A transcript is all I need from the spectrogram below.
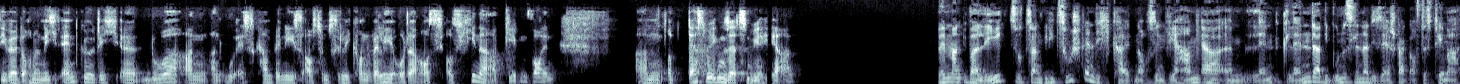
die wir doch noch nicht endgültig äh, nur an, an US-Companies aus dem Silicon Valley oder aus, aus China abgeben wollen. Ähm, und deswegen setzen wir hier an wenn man überlegt, sozusagen, wie die Zuständigkeiten auch sind. Wir haben ja ähm, Länder, die Bundesländer, die sehr stark auf das Thema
